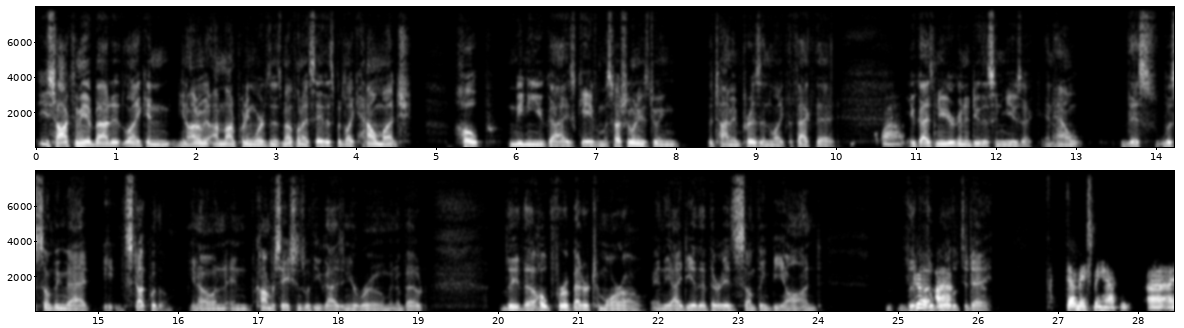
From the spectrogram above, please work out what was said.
he's talked to me about it like and you know I don't I'm not putting words in his mouth when I say this but like how much hope meeting you guys gave him especially when he was doing the time in prison like the fact that Wow. You guys knew you were going to do this in music and how this was something that stuck with him, you know, and, and conversations with you guys in your room and about the, the hope for a better tomorrow and the idea that there is something beyond the, the world I, of today. That makes me happy. I,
